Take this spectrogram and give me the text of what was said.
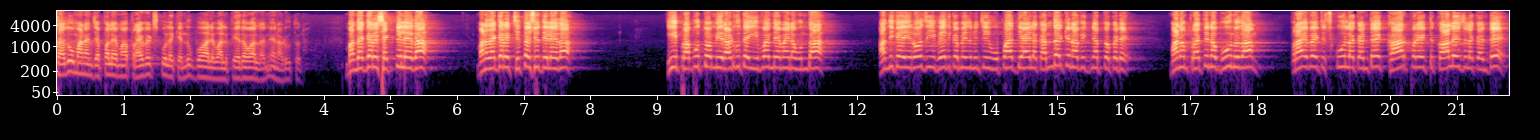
చదువు మనం చెప్పలేమా? ప్రైవేట్ స్కూళ్ళకి ఎందుకు పోవాలి వాళ్ళు పేదవాళ్ళని నేను అడుగుతున్నా. మన దగ్గర శక్తి లేదా? మన దగ్గర చిత్తశుద్ధి లేదా? ఈ ప్రభుత్వం మీరు అడిగితే ఇబ్బంది ఏమైనా ఉందా? అందుకే ఈరోజు ఈ వేదిక మీద నుంచి ఉపాధ్యాయులకు అందరికీ నా విజ్ఞప్తి ఒకటే. మనం ప్రతిన బూనుదాం ప్రైవేట్ స్కూళ్ళ కంటే కార్పొరేట్ కాలేజీల కంటే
